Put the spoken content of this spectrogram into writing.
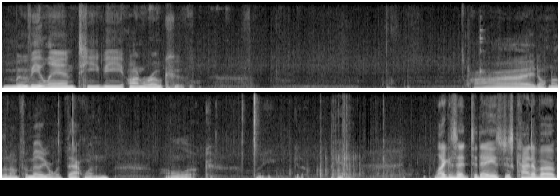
Movie Land TV on Roku. I don't know that I'm familiar with that one. I'll look. Let me get a pen. Like I said, today is just kind of a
